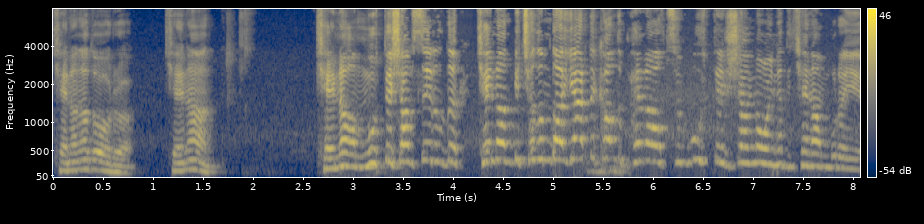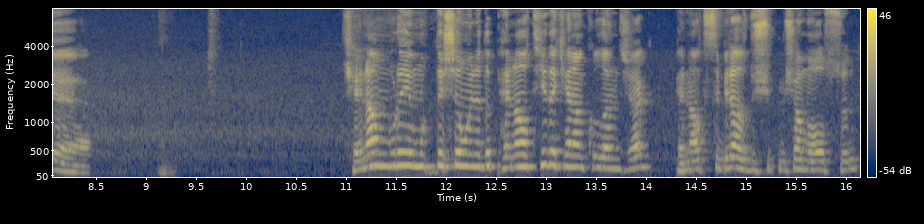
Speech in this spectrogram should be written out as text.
Kenan'a doğru. Kenan. Kenan muhteşem sıyrıldı. Kenan bir çalım daha yerde kaldı. Penaltı. Muhteşem oynadı Kenan burayı. Kenan burayı muhteşem oynadı. Penaltıyı da Kenan kullanacak. Penaltısı biraz düşükmüş ama olsun.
